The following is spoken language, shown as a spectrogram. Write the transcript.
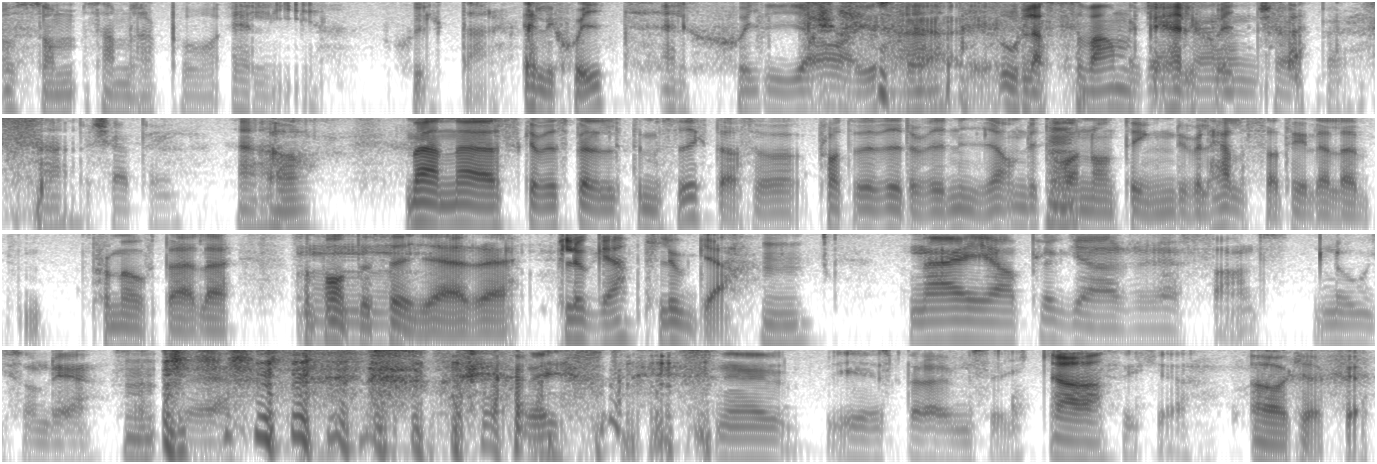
Och som samlar på älgskyltar. Eller skit. Älgskit. ja, just det. Odla svamp i han älgskit. köper. Ja. köper. in. Ja. Men äh, ska vi spela lite musik då så pratar vi vidare vid nio om du inte Mm. har någonting du vill hälsa till eller promota eller som Mm. Pontus säger eh, Plugga. plugga. Mm. Nej, jag pluggar eh, fan s- nog som det. Så Mm. att, eh, vi, nu vi spelar musik, Ja. Okej, fett.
